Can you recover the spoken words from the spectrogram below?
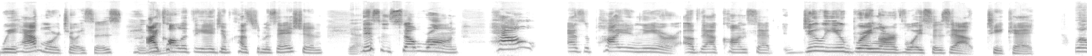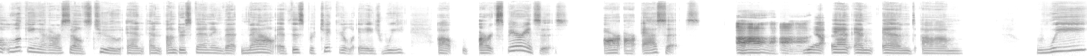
we have more choices. I hmm call it the age of customization. Yes. This is so wrong. How, as a pioneer of that concept, do you bring our voices out, TK? Well, looking at ourselves too and and understanding that now at this particular age, we uh our experiences are our assets. Ah, Yeah, and and and um we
